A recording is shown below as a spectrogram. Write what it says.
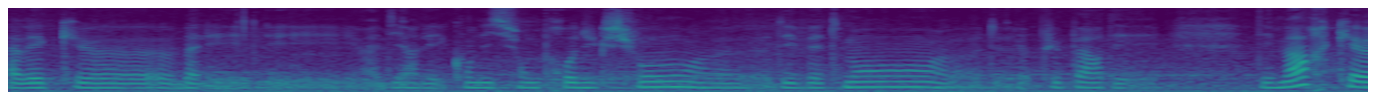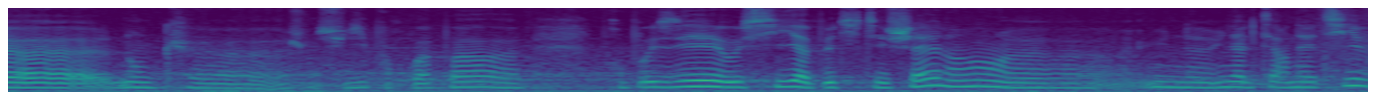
avec euh, bah, les, conditions de production euh, des vêtements euh, de la plupart des, marques. Donc je me suis dit pourquoi pas proposer aussi à petite échelle hein, une, alternative,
